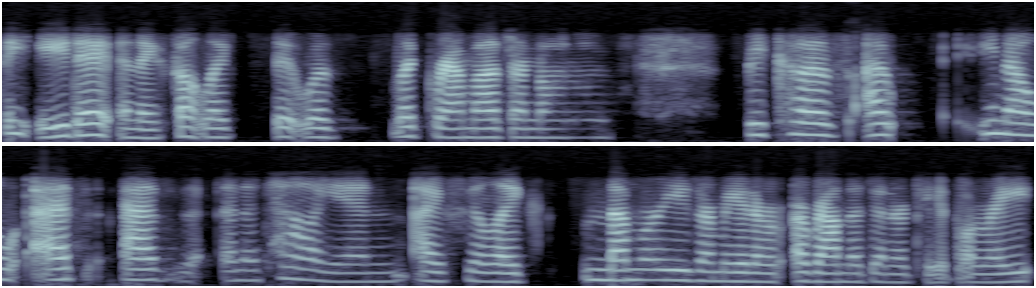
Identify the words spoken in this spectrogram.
they ate it and they felt like it was like grandma's or nana's because I you know as as an Italian I feel like memories are made around the dinner table, right?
